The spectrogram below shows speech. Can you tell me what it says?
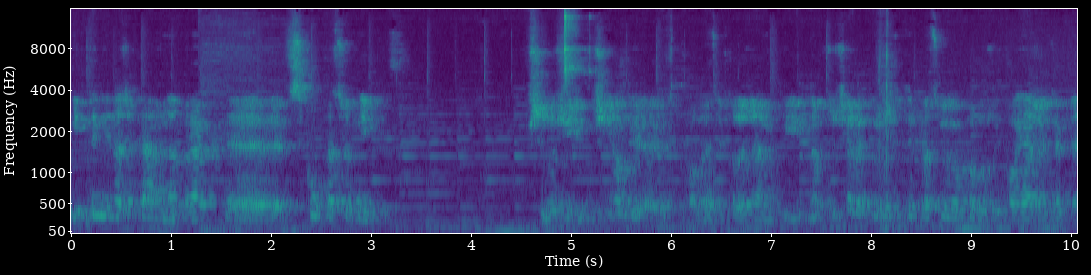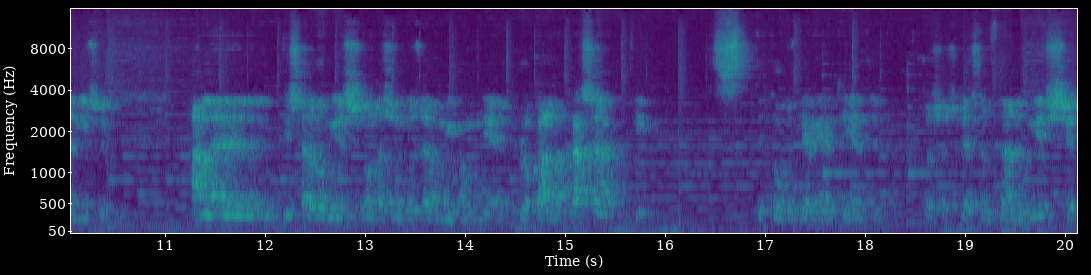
nigdy nie narzekałem na brak e, współpracowników. Przynosili uczniowie, koledzy, koleżanki, nauczyciele, którzy tutaj pracują po różnych wojażach zagranicznych, ale pisze również o naszym muzeum i o mnie lokalna prasa i z tytułu zbierania pieniędzy troszeczkę jestem znany w mieście.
